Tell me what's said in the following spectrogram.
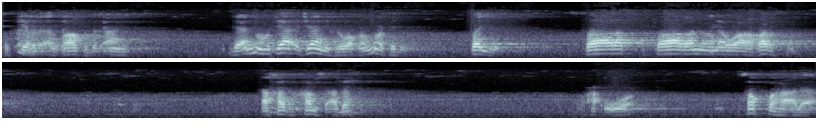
شوف كيف الغاصب الآن لأنه جاء جاني في الواقع معتدي. طيب. صارت صار النوى غرسا. أخذ خمس عبث وصفها على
